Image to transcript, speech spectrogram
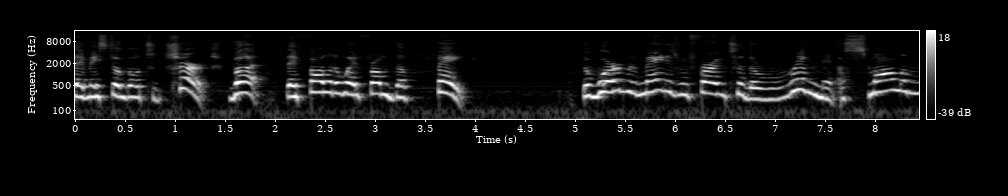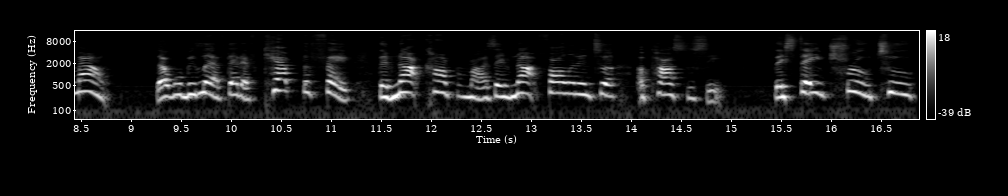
they may still go to church, but they've fallen away from the faith. The word remain is referring to the remnant, a small amount that will be left that have kept the faith. They've not compromised, they've not fallen into apostasy. They stayed true to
